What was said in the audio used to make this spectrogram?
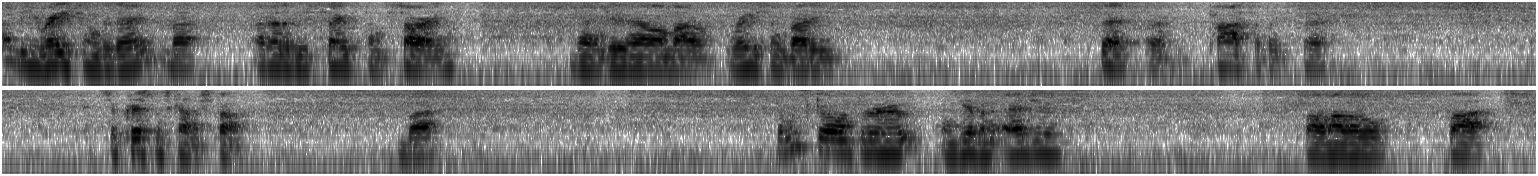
I'd be racing today, but I'd rather be safe than sorry. than getting all my racing buddies sick or possibly sick. So Christmas kind of stunk. But so I'm just going through and giving edges all my little spots.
